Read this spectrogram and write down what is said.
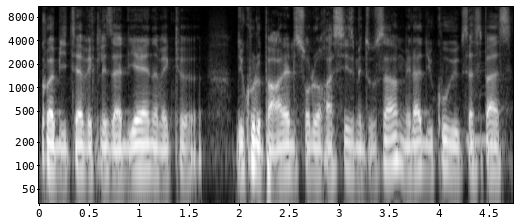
cohabiter avec les aliens avec du coup le parallèle sur le racisme et tout ça. Mais là du coup vu que ça se passe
